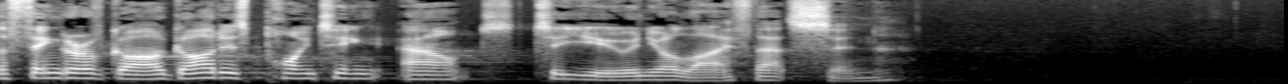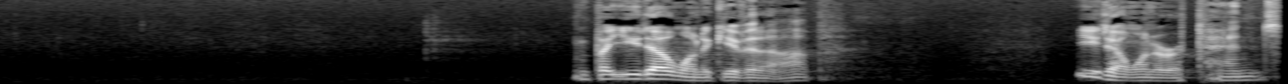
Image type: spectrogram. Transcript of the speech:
the finger of God, God is pointing out to you in your life that sin. But you don't want to give it up. You don't want to repent.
